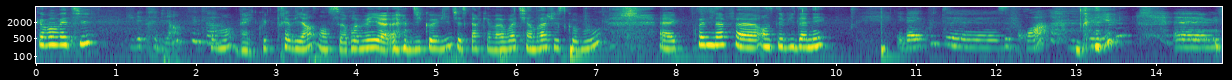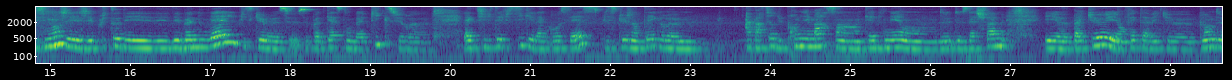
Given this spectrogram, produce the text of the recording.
Comment vas-tu? Je vais très bien. Et toi? Comment? Bah, Écoute, très bien. On se remet euh, du Covid. J'espère que ma voix tiendra jusqu'au bout. Euh, quoi de neuf euh, en ce début d'année? Eh bien, écoute, c'est froid, terrible. mais sinon, j'ai plutôt des, des, bonnes nouvelles puisque ce, ce, podcast tombe à pic sur l'activité physique et la grossesse, puisque j'intègre à partir du 1er mars un cabinet de, sage-femme et euh, pas que, et en fait avec euh, plein de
